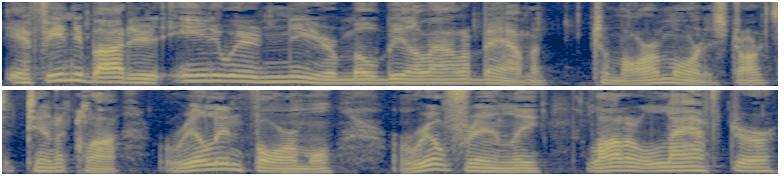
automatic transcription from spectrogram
if anybody is anywhere near Mobile, Alabama, tomorrow morning starts at 10 o'clock. Real informal, real friendly, a lot of laughter,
